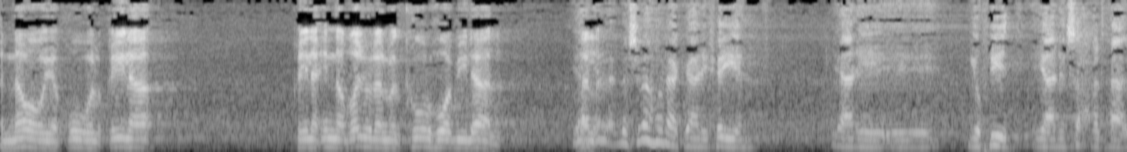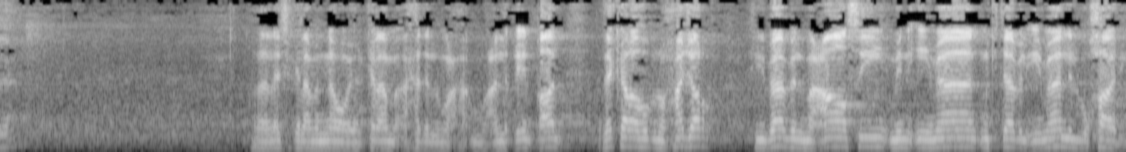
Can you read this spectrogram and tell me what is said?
النووي يقول قيل قيل إن الرجل المذكور هو بلال. يعني بس ما هناك يعني شيء يعني يفيد يعني صحة هذا. هذا ليس كلام النووي كلام أحد المعلقين. قال ذكره ابن حجر في باب المعاصي من إيمان من كتاب الإيمان للبخاري.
